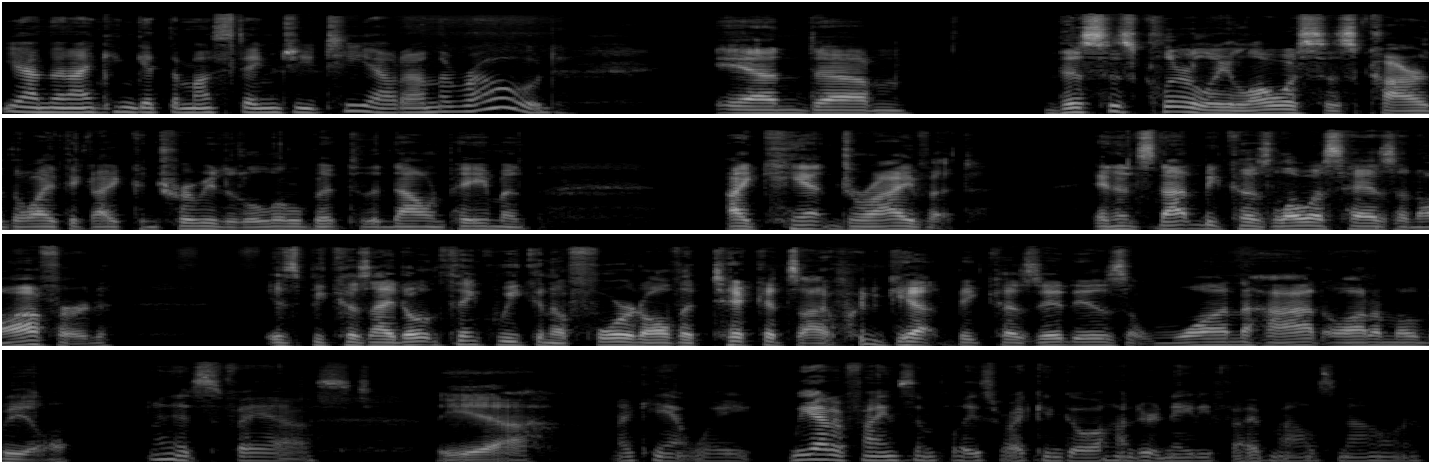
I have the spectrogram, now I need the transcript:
yeah, and then I can get the Mustang GT out on the road. and um, this is clearly Lois's car though I think I contributed a little bit to the down payment I can't drive it and it's not because Lois hasn't offered it's because I don't think we can afford all the tickets I would get because it is one hot automobile And it's fast. yeah I can't wait. We got to find some place where I can go 185 miles an hour.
